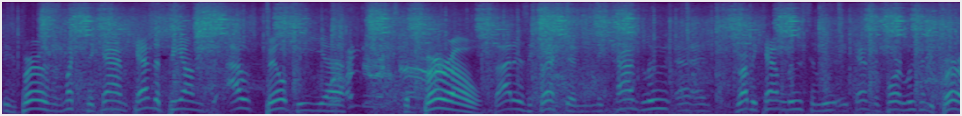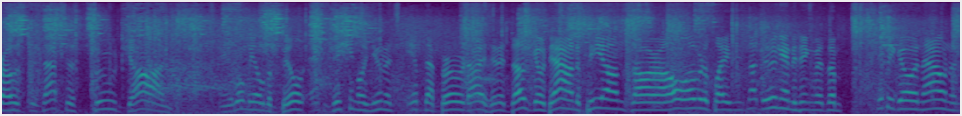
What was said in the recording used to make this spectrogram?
these burrows as much as they can. Can the peons outbuild the uh, the burrow? That is the question. He can't lose, uh, and Grubby can't lose to lo he can't afford losing the burrows because that's just food gone. And he won't be able to build additional units if that burrow dies. And it does go down. The peons are all over the place. He's not doing anything with them. He'll be going down. And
